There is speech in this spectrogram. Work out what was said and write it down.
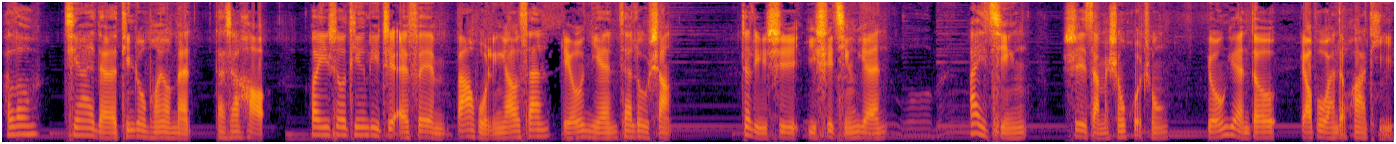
Hello，亲爱的听众朋友们，大家好，欢迎收听荔枝 FM 八五零幺三《流年在路上》，这里是一世情缘。爱情是咱们生活中永远都聊不完的话题。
